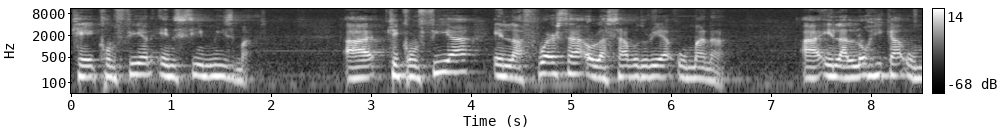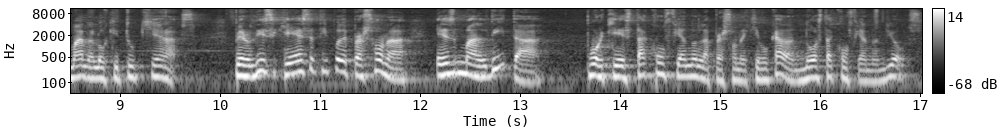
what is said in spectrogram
que confían en sí mismas, que confía en la fuerza o la sabiduría humana, en la lógica humana, lo que tú quieras. Pero dice que ese tipo de persona es maldita porque está confiando en la persona equivocada, no está confiando en Dios.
